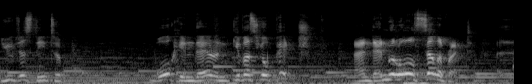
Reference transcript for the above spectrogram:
You just need to walk in there and give us your pitch, and then we'll all celebrate. Uh,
